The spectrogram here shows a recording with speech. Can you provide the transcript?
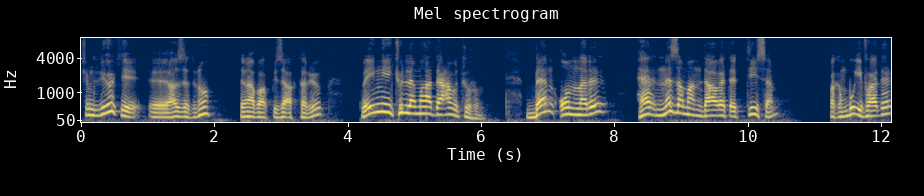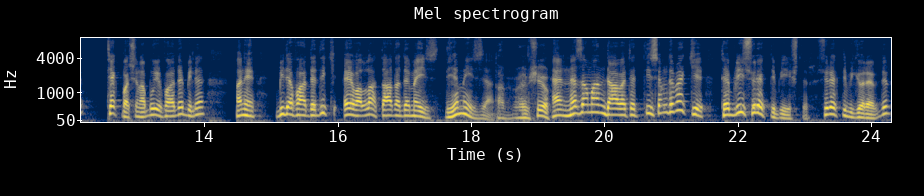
Şimdi diyor ki e, Hazreti Nuh Cenab-ı Hak bize aktarıyor. Ve inni kullema da'avtuhum. Ben onları her ne zaman davet ettiysem bakın bu ifade tek başına bu ifade bile hani bir defa dedik eyvallah daha da demeyiz diyemeyiz yani. Tabii böyle bir şey yok. Her ne zaman davet ettiysem demek ki tebliğ sürekli bir iştir. Sürekli bir görevdir.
